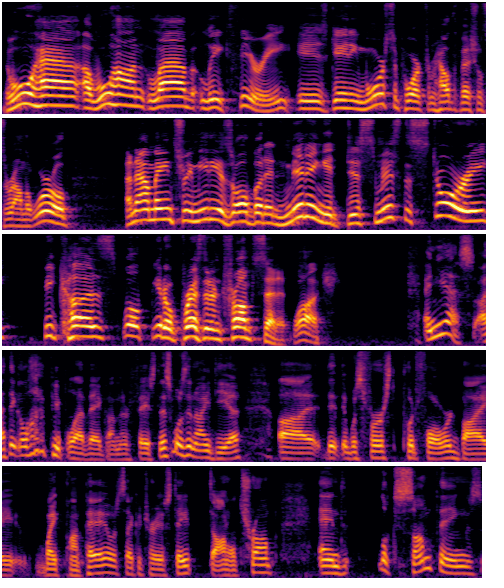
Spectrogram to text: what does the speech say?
the Wuhan, uh, Wuhan lab leak theory is gaining more support from health officials around the world. And now mainstream media is all but admitting it dismissed the story because, well, you know, President Trump said it. Watch. And yes, I think a lot of people have egg on their face. This was an idea uh, that, that, was first put forward by Mike Pompeo, Secretary of State, Donald Trump. And look, some things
